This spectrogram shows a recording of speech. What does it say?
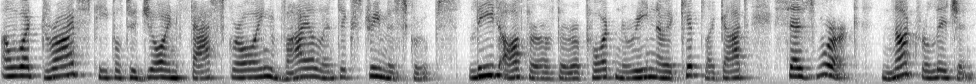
on what drives people to join fast growing, violent extremist groups. Lead author of the report, Nirina Kiplagat, says work, not religion,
